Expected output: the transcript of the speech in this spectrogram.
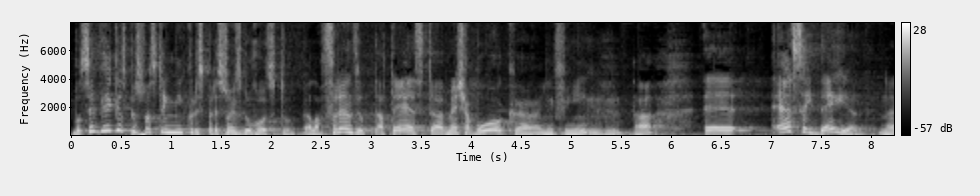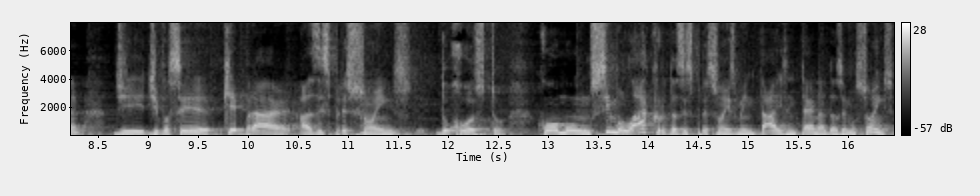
você vê que as pessoas têm microexpressões do rosto. Ela franze a testa, mexe a boca, enfim, tá? É, essa ideia, né, de, de você quebrar as expressões do rosto como um simulacro das expressões mentais internas das emoções,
